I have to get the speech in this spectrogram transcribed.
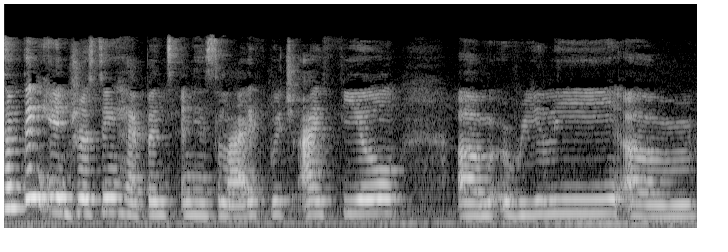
something interesting happens in his life which I feel um, really um,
